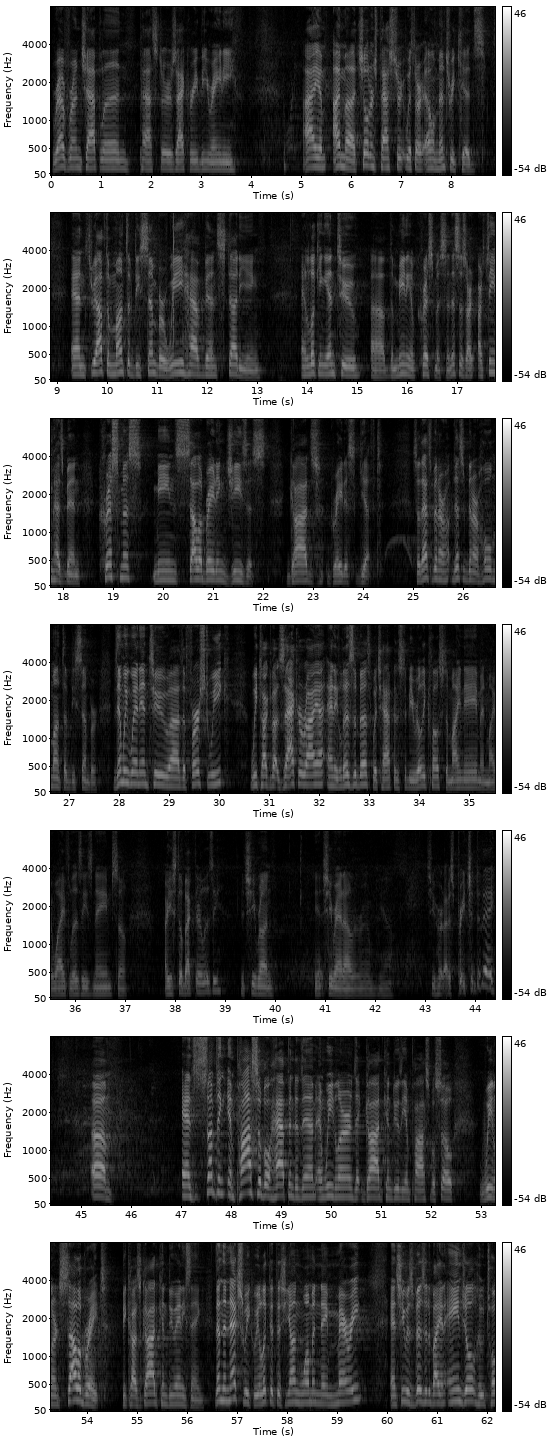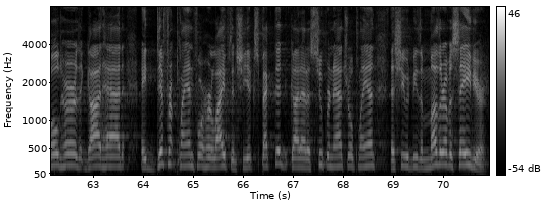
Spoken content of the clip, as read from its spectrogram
Reverend Chaplain Pastor Zachary B. Rainey. I am I'm a children's pastor with our elementary kids. And throughout the month of December, we have been studying and looking into uh, the meaning of Christmas. And this is our, our theme has been Christmas means celebrating Jesus, God's greatest gift. So that's been our, this has been our whole month of December. Then we went into uh, the first week. We talked about Zachariah and Elizabeth, which happens to be really close to my name and my wife Lizzie's name. So are you still back there, Lizzie? Did she run? Yeah, she ran out of the room. Yeah. She heard I was preaching today. Um, and something impossible happened to them, and we learned that God can do the impossible. So we learned celebrate because God can do anything. Then the next week, we looked at this young woman named Mary, and she was visited by an angel who told her that God had a different plan for her life than she expected. God had a supernatural plan that she would be the mother of a Savior.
